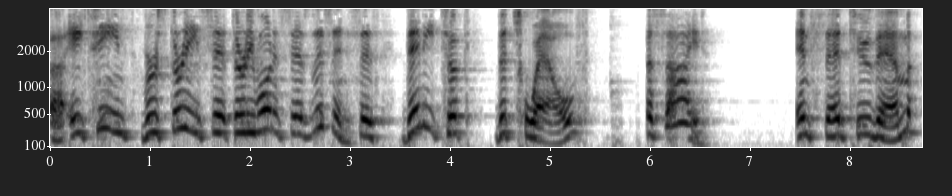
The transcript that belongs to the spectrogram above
uh, 18, verse 3, it said, 31, it says, listen, it says, then he took the 12 aside. and said to them,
